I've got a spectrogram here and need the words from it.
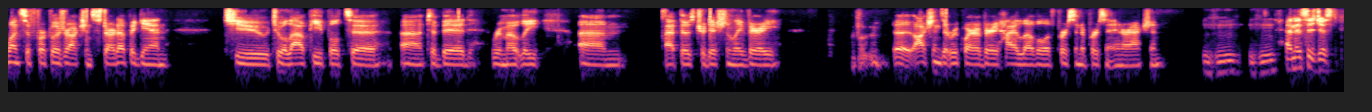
once the foreclosure auctions start up again to to allow people to uh, to bid remotely um, at those traditionally very uh, auctions that require a very high level of person to person interaction. Mm-hmm, mm-hmm. And this is just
